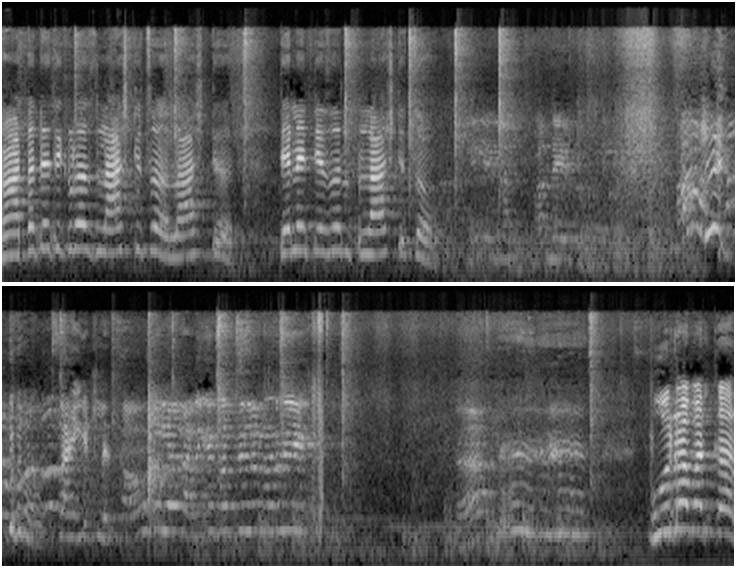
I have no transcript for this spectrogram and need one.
हा आता ते तिकडं लास्टचं लास्ट ते नाही त्याचं लास्टचं ಇಲ್ಲ ಇಲ್ಲ ಬಂದೇ ಇಟ್ಟು सांगितलं ಹೌದಲ್ಲ ನನಗೆ ಗೊತ್ತಿಲ್ಲ ನೋಡ್ರಿ ಹಾ? पूर्ण बंद कर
